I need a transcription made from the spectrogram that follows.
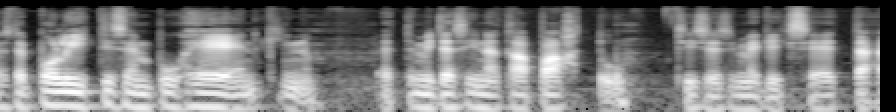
tästä poliittisen puheenkin, että mitä siinä tapahtuu. Siis esimerkiksi se, että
